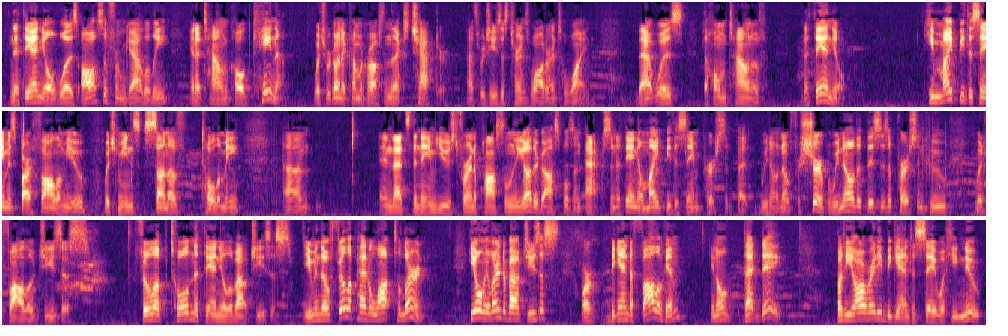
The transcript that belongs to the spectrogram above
Nathanael was also from Galilee in a town called Cana, which we're going to come across in the next chapter. That's where Jesus turns water into wine. That was the hometown of Nathanael. He might be the same as Bartholomew, which means son of Ptolemy, um, and that's the name used for an apostle in the other Gospels and Acts. So Nathanael might be the same person, but we don't know for sure. But we know that this is a person who would follow Jesus. Philip told Nathanael about Jesus, even though Philip had a lot to learn. He only learned about Jesus or began to follow him, you know, that day. But he already began to say what he knew.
